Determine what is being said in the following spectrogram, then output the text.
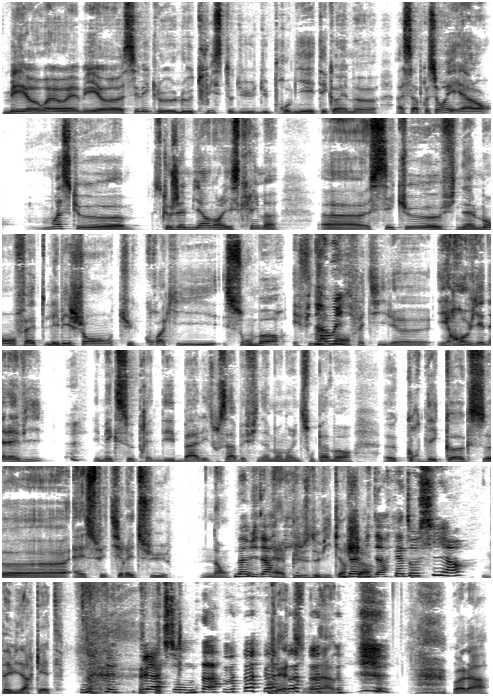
mais euh, ouais, ouais, mais euh, c'est vrai que le, le twist du, du premier était quand même euh, assez impressionnant. Et alors, moi, ce que, ce que j'aime bien dans les scrims, euh, c'est que euh, finalement, en fait, les méchants, tu crois qu'ils sont morts, et finalement, Ah oui. en fait, ils, euh, ils reviennent à la vie. Les mecs se prennent des balles et tout ça, ben finalement, non, ils ne sont pas morts. Euh, Courtney Cox, elle se fait tirer dessus. Non. David Elle a Arquette. plus de vie qu'un chat. David Arquette aussi, hein. David Arquette. Paix à son âme. paix à son âme. voilà.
